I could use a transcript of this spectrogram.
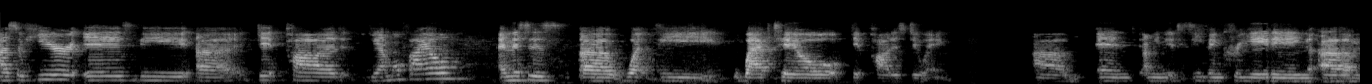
Uh, so here is the uh, gitpod YAML file, and this is uh, what the Wagtail gitpod is doing. Um, and I mean, it's even creating um,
